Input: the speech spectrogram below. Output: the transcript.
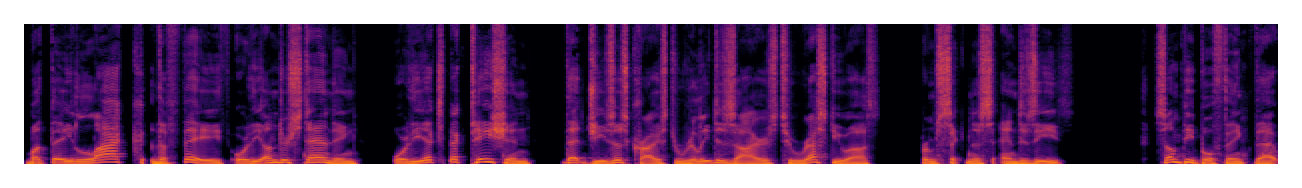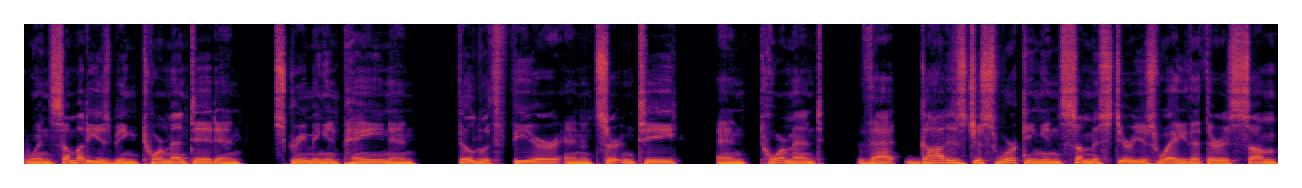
but they lack the faith or the understanding or the expectation that Jesus Christ really desires to rescue us from sickness and disease. Some people think that when somebody is being tormented and screaming in pain and filled with fear and uncertainty and torment, that God is just working in some mysterious way, that there is some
